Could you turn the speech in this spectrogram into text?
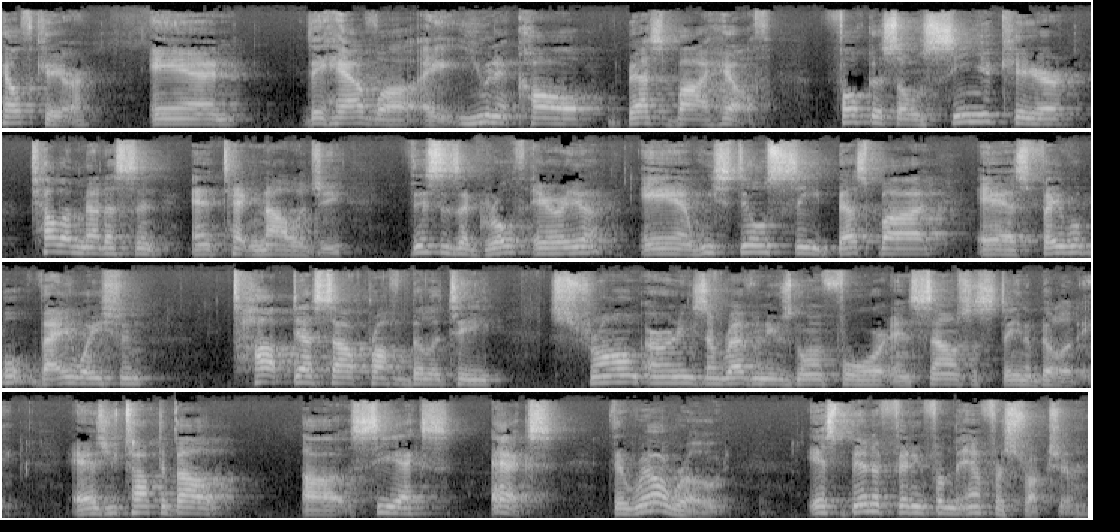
Healthcare, and they have a, a unit called Best Buy Health, focused on senior care telemedicine, and technology. This is a growth area, and we still see Best Buy as favorable valuation, top decile profitability, strong earnings and revenues going forward, and sound sustainability. As you talked about uh, CSX, the railroad, it's benefiting from the infrastructure.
